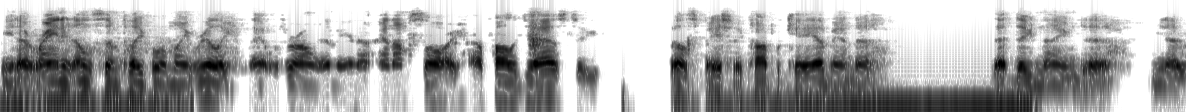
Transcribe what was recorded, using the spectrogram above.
you know, ran it on some people. I mean, really, that was wrong of me, and, I, and I'm sorry. I apologize to, well, especially Copper Cab and uh, that dude named, uh, you know,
